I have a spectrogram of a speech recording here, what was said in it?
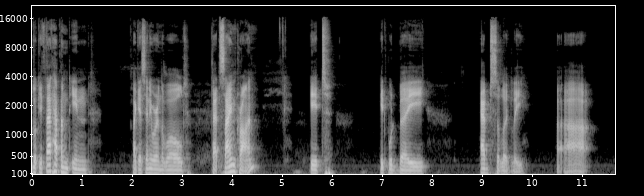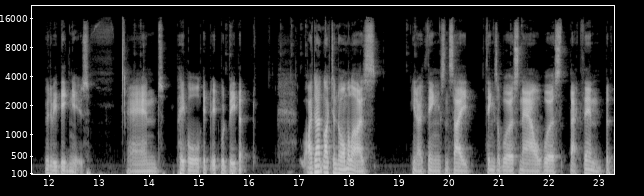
Look, if that happened in, I guess anywhere in the world, that same crime, it it would be absolutely uh, it would be big news, and people it, it would be. But I don't like to normalize, you know, things and say things are worse now, worse back then. But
